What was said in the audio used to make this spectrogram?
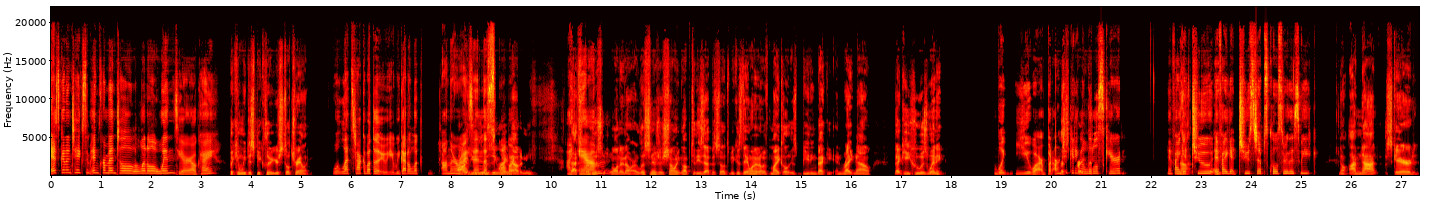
It's going to take some incremental little wins here, okay? But can we just be clear? You're still trailing. Well, let's talk about the. We got to look on the horizon. Are you losing right now to me? I That's what am. listeners want to know. Our listeners are showing up to these episodes because they want to know if Michael is beating Becky. And right now, Becky, who is winning? Well, you are, but aren't you That's getting a little scared? If I I'm get not. two, if I'm- I get two steps closer this week, No, I'm not scared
